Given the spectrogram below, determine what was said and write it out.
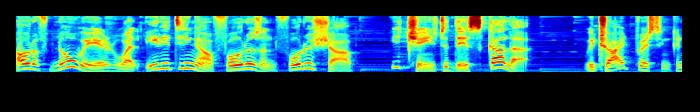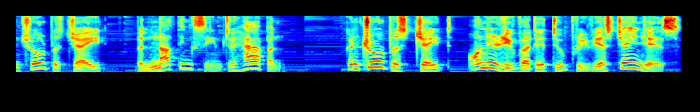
Out of nowhere, while editing our photos on Photoshop, it changed to this color. We tried pressing Ctrl plus Z, but nothing seemed to happen. Ctrl plus Z only reverted to previous changes.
